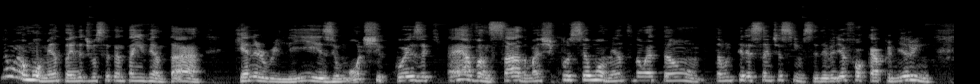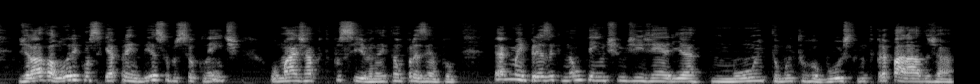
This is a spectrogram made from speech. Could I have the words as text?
Não é o momento ainda de você tentar inventar Canary Release, um monte de coisa que é avançado, mas para o seu momento não é tão, tão interessante assim. Você deveria focar primeiro em gerar valor e conseguir aprender sobre o seu cliente o mais rápido possível. Né? Então, por exemplo, pega uma empresa que não tem um time de engenharia muito, muito robusto, muito preparado já.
